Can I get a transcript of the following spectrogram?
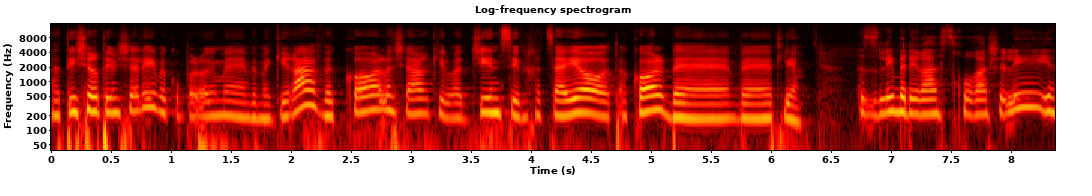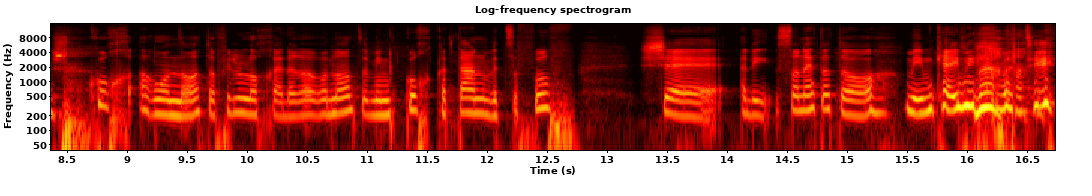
הטישרטים שלי וקופלואים uh, במגירה, וכל השאר, כאילו הג'ינסים, חצאיות, הכל בתלייה. אז לי בדירה השכורה שלי יש כוך ארונות, אפילו לא חדר ארונות, זה מין כוך קטן וצפוף. שאני שונאת אותו מעמקי נשמתי.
